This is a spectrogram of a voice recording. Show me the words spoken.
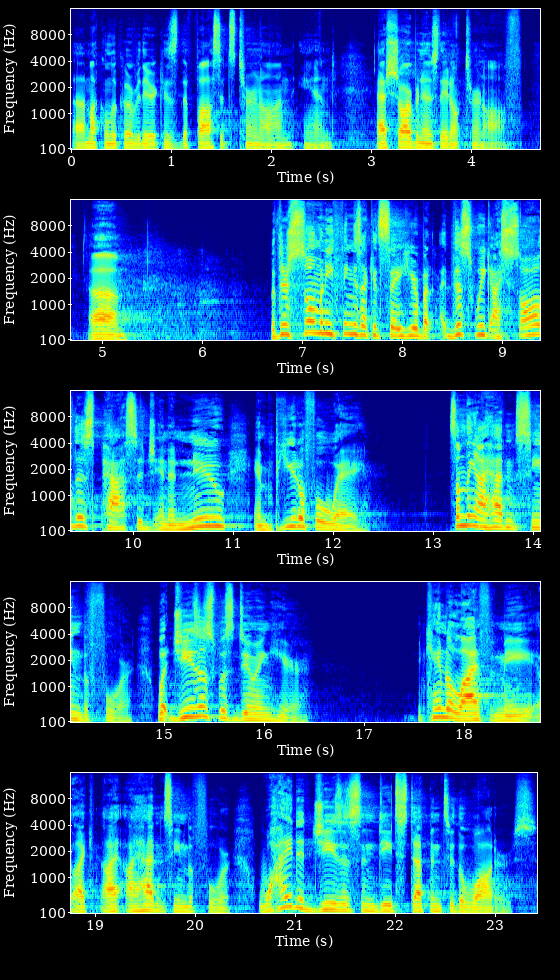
Uh, I'm not going to look over there because the faucets turn on, and as Charbonneau's, they don't turn off. Um, but there's so many things I could say here, but this week I saw this passage in a new and beautiful way. Something I hadn't seen before. What Jesus was doing here. It came to life for me like I, I hadn't seen before. Why did Jesus indeed step into the waters?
